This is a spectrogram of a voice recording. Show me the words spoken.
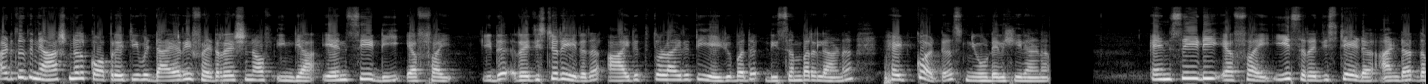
അടുത്തത് national cooperative dairy federation of India N C D F I. ഇത് രജിസ്റ്റർ ചെയ്തത് ആയിരത്തി തൊള്ളായിരത്തി എഴുപത് ഡിസംബറിലാണ്. ഹെഡ് ക്വാർട്ടേഴ്സ് ന്യൂഡൽഹിയിലാണ്. N C D F I is registered under the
